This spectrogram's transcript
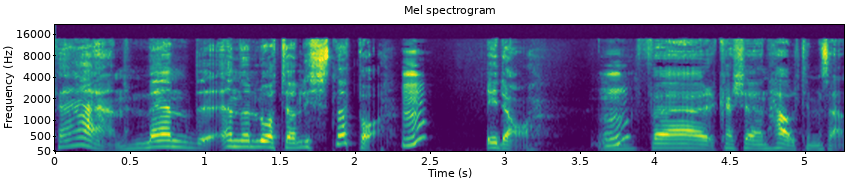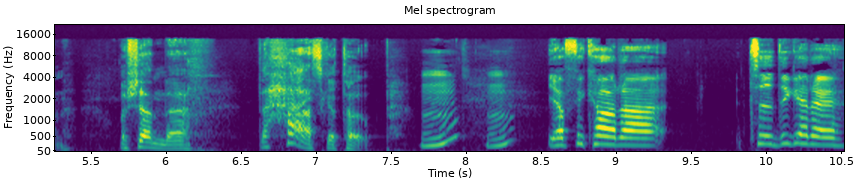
fan, men ändå låt jag lyssna på Mm. idag. Mm. För kanske en halvtimme sedan. Och kände, det här ska jag ta upp. Mm. Mm. Jag fick höra tidigare,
